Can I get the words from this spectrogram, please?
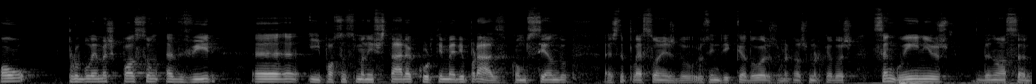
ou problemas que possam advir uh, e possam se manifestar a curto e médio prazo, como sendo as depleções dos indicadores, dos nossos marcadores sanguíneos, da nossa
